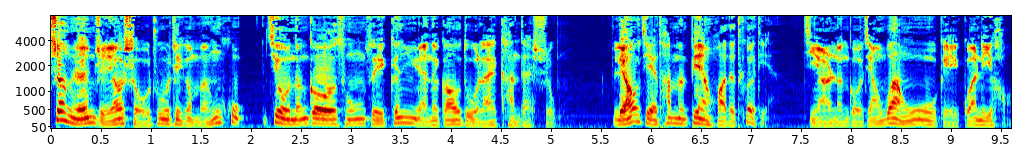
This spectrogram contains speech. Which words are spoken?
圣人只要守住这个门户，就能够从最根源的高度来看待事物，了解他们变化的特点，进而能够将万物给管理好。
